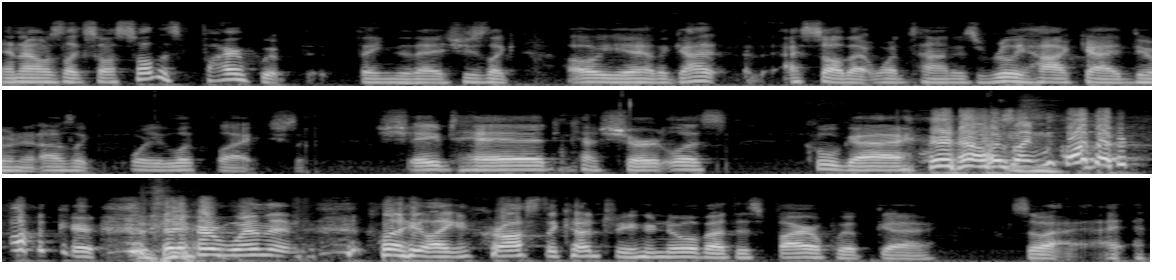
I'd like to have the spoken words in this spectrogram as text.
and I was like, so I saw this fire whip th- thing today. She's like, oh yeah, the guy I saw that one time. There's a really hot guy doing it. I was like, what do you look like? She's like, shaved head, kind of shirtless, cool guy. and I was like, motherfucker, there are women like like across the country who know about this fire whip guy. So I, I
